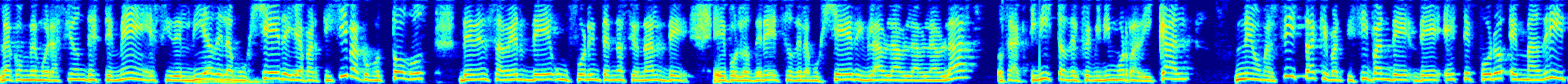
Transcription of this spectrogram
la conmemoración de este mes y del Día de la Mujer. Ella participa, como todos deben saber, de un foro internacional de, eh, por los derechos de la mujer y bla, bla, bla, bla, bla. O sea, activistas del feminismo radical, neomarxistas que participan de, de este foro en Madrid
